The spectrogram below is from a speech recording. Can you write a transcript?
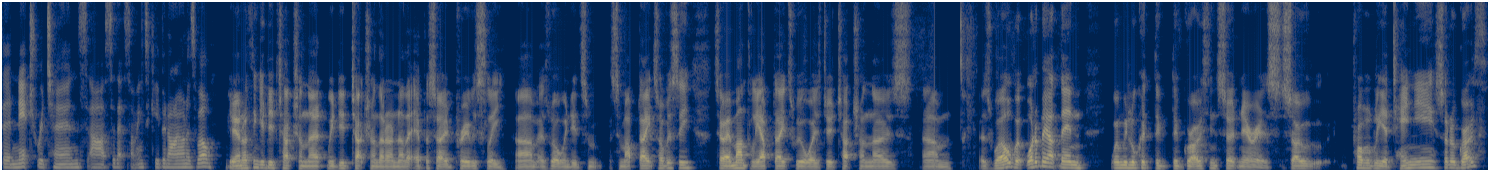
the net returns. Uh, so that's something to keep an eye on as well. Yeah, and I think you did touch on that. We did touch on that on another episode previously um, as well. We did some some updates, obviously. So our monthly updates, we always do touch on those um, as well. But what about then when we look at the, the growth in certain areas? So probably a ten year sort of growth.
